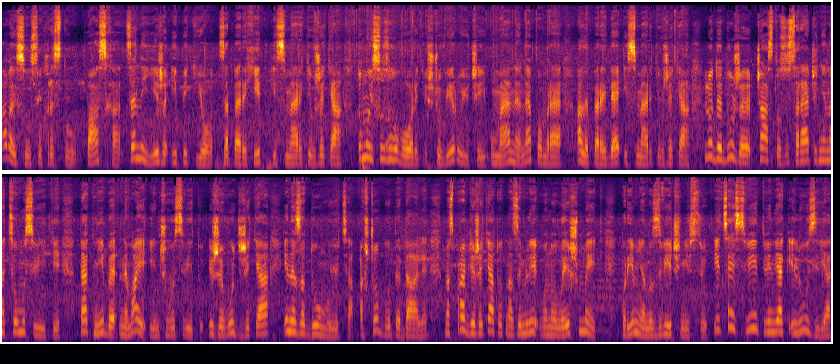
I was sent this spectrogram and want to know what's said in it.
Слава Ісусу Христу! Пасха це не їжа і питьо, це перехід із смерті в життя. Тому Ісус говорить, що віруючий у мене не помре, але перейде із смерті в життя. Люди дуже часто зосереджені на цьому світі, так ніби немає іншого світу, і живуть життя і не задумуються, а що буде далі. Насправді життя тут на землі воно лиш мить порівняно з вічністю. І цей світ він як ілюзія.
